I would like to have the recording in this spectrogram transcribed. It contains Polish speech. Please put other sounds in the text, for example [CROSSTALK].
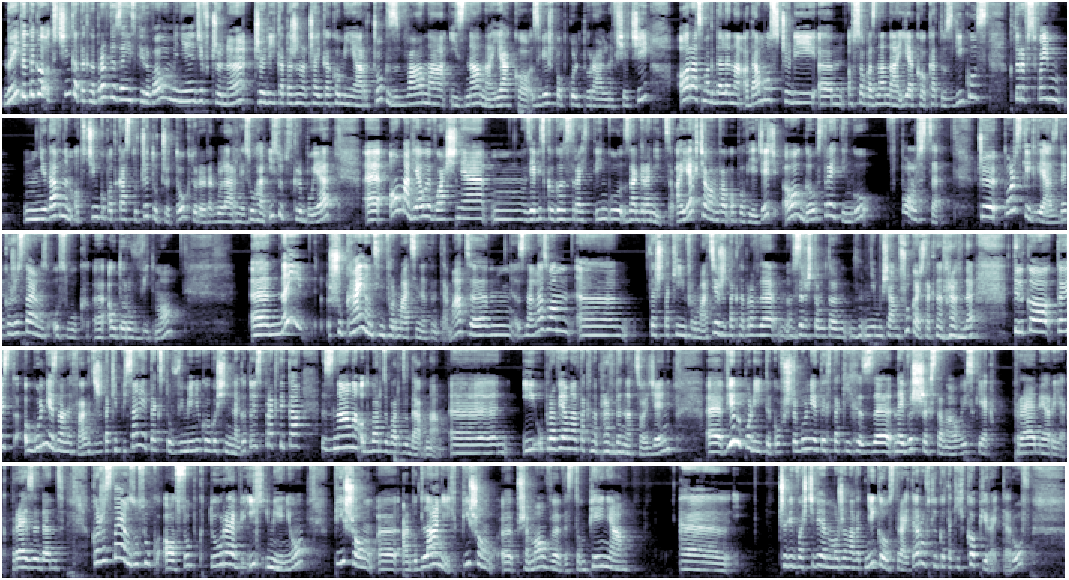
No i do tego odcinka tak naprawdę zainspirowały mnie dziewczyny, czyli Katarzyna Czajka-Kominiarczuk, zwana i znana jako zwierz popkulturalny w sieci, oraz Magdalena Adamus, czyli um, osoba znana jako Katus Gikus, które w swoim niedawnym odcinku podcastu Czytu Czytu, który regularnie słucham i subskrybuję, e, omawiały właśnie mm, zjawisko ghostwritingu za granicą. A ja chciałam Wam opowiedzieć o ghostwritingu w Polsce. Czy polskie gwiazdy korzystają z usług e, autorów widmo? E, no i szukając informacji na ten temat, znalazłam też takie informacje, że tak naprawdę, no zresztą to nie musiałam szukać tak naprawdę, tylko to jest ogólnie znany fakt, że takie pisanie tekstów w imieniu kogoś innego to jest praktyka znana od bardzo, bardzo dawna e, i uprawiana tak naprawdę na co dzień. E, wielu polityków, szczególnie tych takich z najwyższych stanowisk, jak premier, jak prezydent, korzystają z usług osób, które w ich imieniu piszą e, albo dla nich piszą przemowy, wystąpienia czyli właściwie może nawet nie ghostwriterów, tylko takich copywriterów.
